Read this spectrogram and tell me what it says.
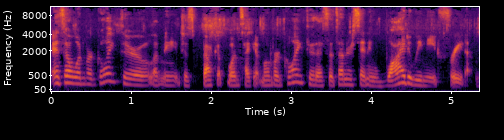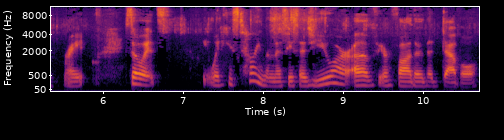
And so when we're going through, let me just back up one second. When we're going through this, it's understanding why do we need freedom, right? So it's when he's telling them this, he says, You are of your father, the devil,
